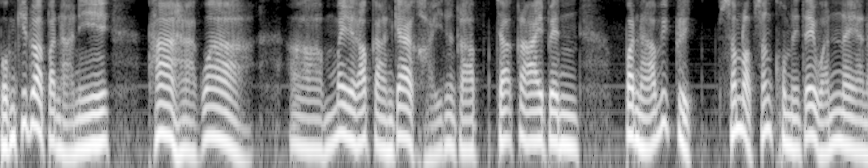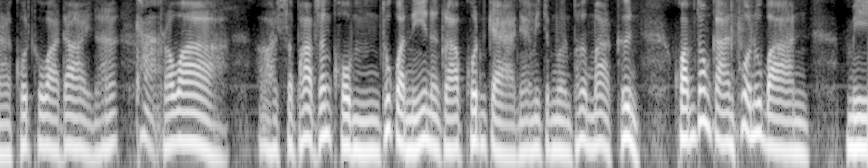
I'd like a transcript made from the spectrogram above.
ผมคิดว่าปัญหานี้ถ้าหากว่าไม่ได้รับการแก้ไขนะครับ จะกลายเป็นปัญหาวิกฤตสำหรับสังคมในไต้หวันในอนาคตก็ว่าได้นะฮะเพราะว่า สภาพสังคมทุกวันนี้นะครับคนแก่เนี่ยมีจำนวนเพิ่มมากขึ้น ความต้องการผู้อนุบาลมี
